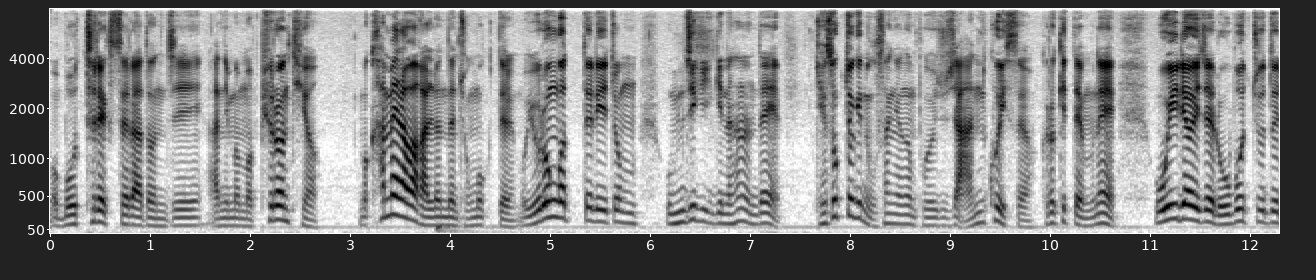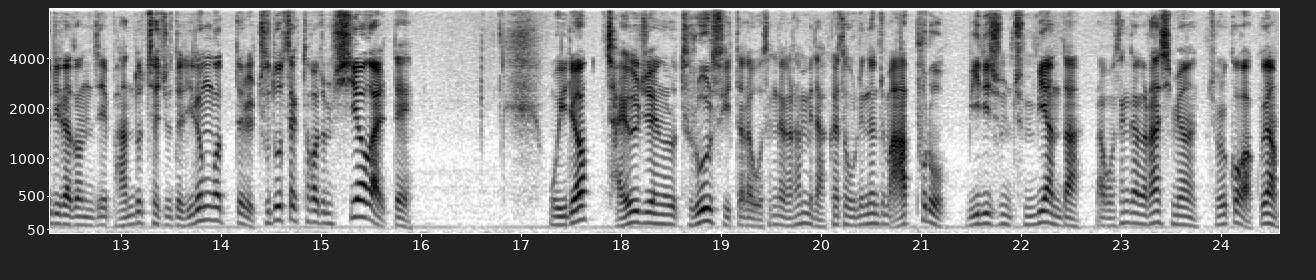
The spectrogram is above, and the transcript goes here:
뭐 모트렉스라든지 아니면 뭐 퓨런티어 뭐 카메라와 관련된 종목들 뭐 이런 것들이 좀 움직이기는 하는데 계속적인 우상향은 보여주지 않고 있어요. 그렇기 때문에 오히려 이제 로봇주들이라든지 반도체주들 이런 것들 주도 섹터가 좀 쉬어갈 때 오히려 자율주행으로 들어올 수 있다라고 생각을 합니다. 그래서 우리는 좀 앞으로 미리 좀 준비한다라고 생각을 하시면 좋을 것 같고요.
